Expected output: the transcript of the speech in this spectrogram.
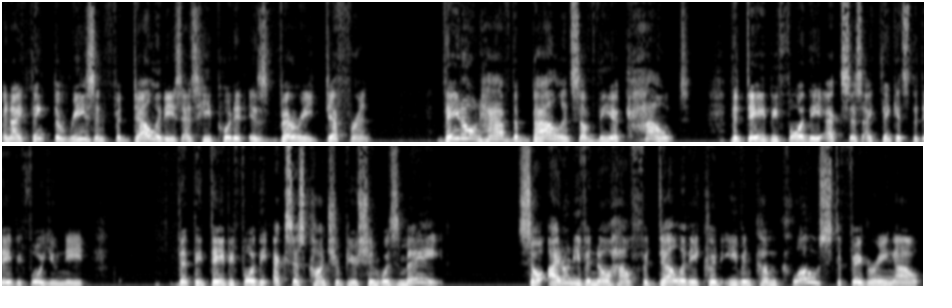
And I think the reason Fidelities, as he put it, is very different. They don't have the balance of the account the day before the excess. I think it's the day before you need that the day before the excess contribution was made. So I don't even know how Fidelity could even come close to figuring out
